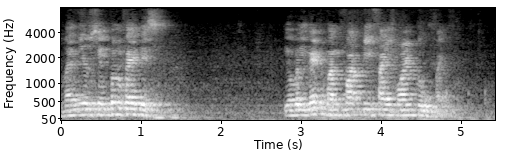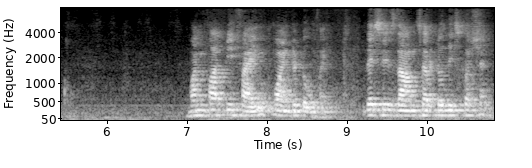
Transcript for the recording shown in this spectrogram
When you simplify this, you will get 145.25. 145.25. This is the answer to this question.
